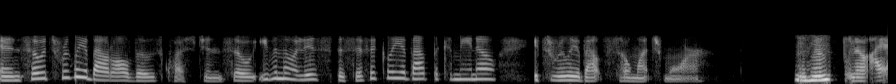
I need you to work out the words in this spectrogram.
and so it's really about all those questions. So even though it is specifically about the Camino, it's really about so much more. Mhm. No, I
